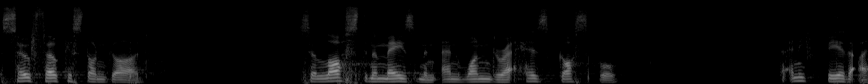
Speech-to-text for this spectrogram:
so focused on God, so lost in amazement and wonder at His gospel, that any fear that I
